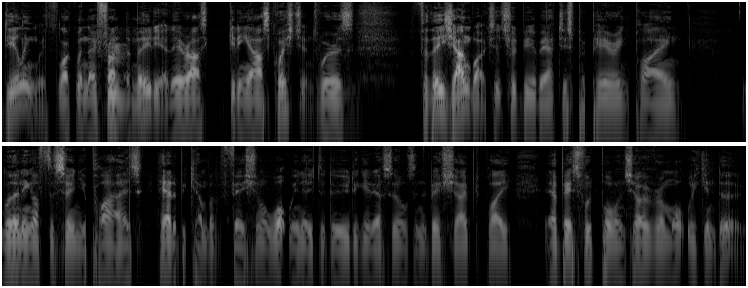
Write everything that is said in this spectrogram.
dealing with. Like when they front mm. the media, they're ask, getting asked questions. Whereas for these young blokes, it should be about just preparing, playing, learning off the senior players how to become a professional, what we need to do to get ourselves in the best shape to play our best football and show everyone what we can do.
